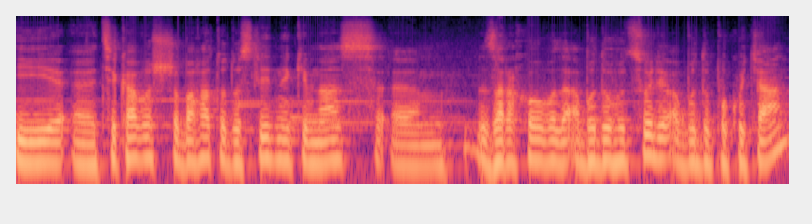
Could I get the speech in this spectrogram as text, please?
І е, цікаво, що багато дослідників нас ем, зараховували або до гуцулів, або до покутян.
